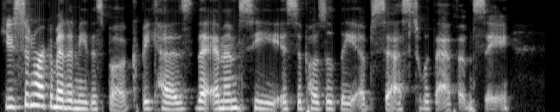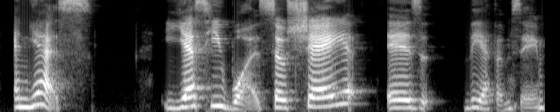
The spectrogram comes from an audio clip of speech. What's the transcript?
Houston recommended me this book because the MMC is supposedly obsessed with the FMC. And yes, yes, he was. So Shay is the FMC.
